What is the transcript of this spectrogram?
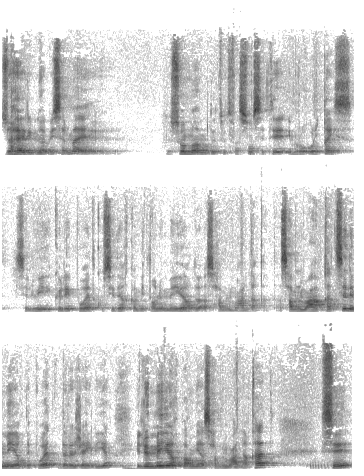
Zuhair ibn Abi Sulma, le summum de toute façon, c'était Imru al-Qais. C'est lui que les poètes considèrent comme étant le meilleur de Ashab al-Mu'allaqat. Ashab al-Mu'allaqat, c'est les meilleurs des poètes de la Jahiliya. Et le meilleur parmi Ashab al-Mu'allaqat, c'est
